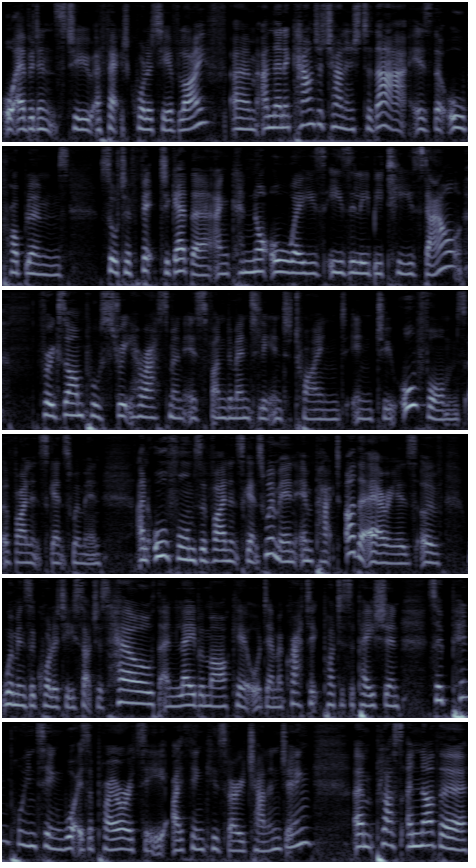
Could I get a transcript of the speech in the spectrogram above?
or evidence to affect quality of life? Um, and then a counter challenge to that is that all problems sort of fit together and cannot always easily be teased out. For example, street harassment is fundamentally intertwined into all forms of violence against women, and all forms of violence against women impact other areas of women's equality, such as health and labour market or democratic participation. So, pinpointing what is a priority, I think, is very challenging. Um, plus, another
